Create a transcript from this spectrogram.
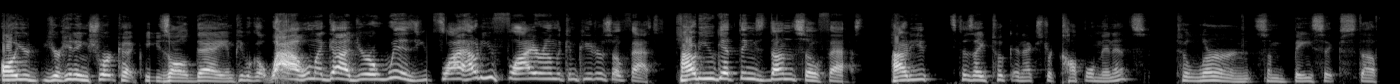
all you're you're hitting shortcut keys all day and people go wow oh my god you're a whiz you fly how do you fly around the computer so fast how do you get things done so fast how do you it's because i took an extra couple minutes to learn some basic stuff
